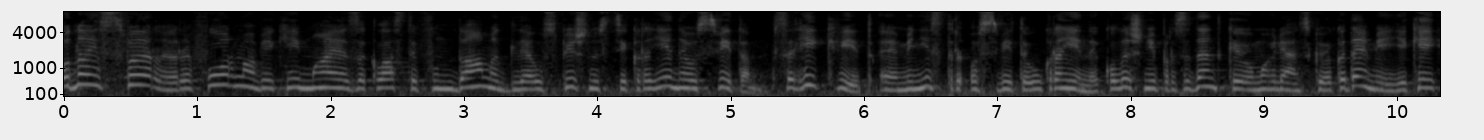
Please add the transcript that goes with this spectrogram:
Одна із сфер реформа, в якій має закласти фундамент для успішності країни освіта. Сергій Квіт, міністр освіти України, колишній президент Києво-Могилянської академії, який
